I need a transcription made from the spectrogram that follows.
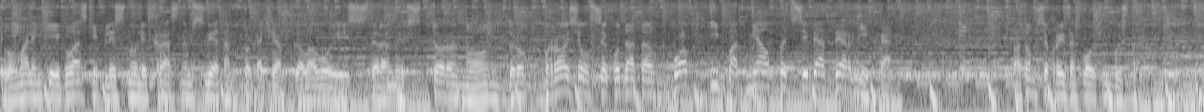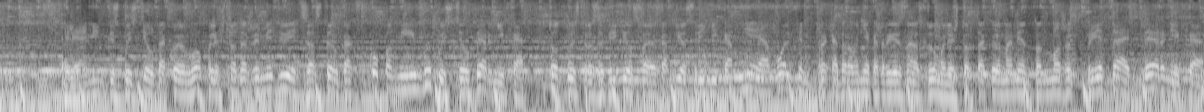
Его маленькие глазки блеснули красным светом. Покачав головой из стороны в сторону, он вдруг бросился куда-то в бок и подмял под себя Дерниха. Потом все произошло очень быстро. Элеоминка спустил такой вопль, что даже медведь застыл как вкопанный и выпустил Дерника. Тот быстро закрепил свое копье среди камней, а Вольфин, про которого некоторые из нас думали, что в такой момент он может предать Дерника,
